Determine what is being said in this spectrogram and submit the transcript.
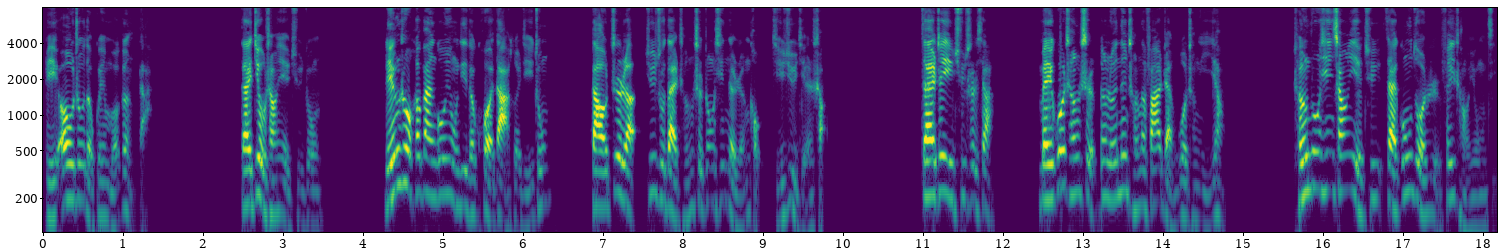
比欧洲的规模更大。在旧商业区中，零售和办公用地的扩大和集中，导致了居住在城市中心的人口急剧减少。在这一趋势下，美国城市跟伦敦城的发展过程一样，城中心商业区在工作日非常拥挤，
